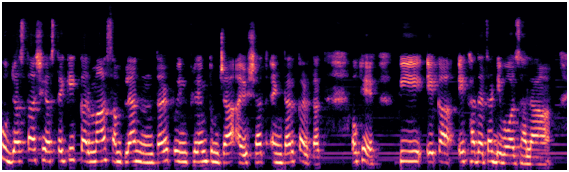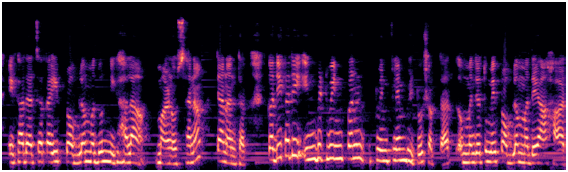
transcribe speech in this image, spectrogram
खूप जास्त अशी असते की कर्मा संपल्यानंतर ट्विन फ्लेम तुमच्या आयुष्यात एंटर करतात. ओके की एका एखाद्याचा डिवॉर्स झाला एखाद्याचा काही प्रॉब्लेम मधून निघाला माणूस है ना? त्यानंतर. कधी कधी इन बिटवीन पण ट्विन फ्लेम भेटू शकतात. म्हणजे तुम्ही प्रॉब्लेममध्ये आहात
